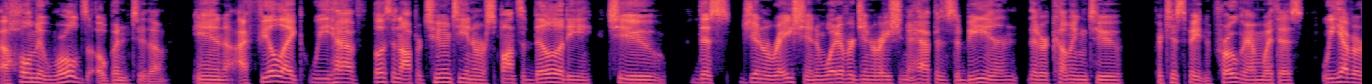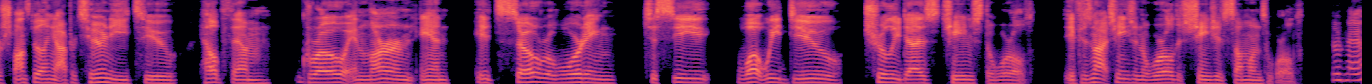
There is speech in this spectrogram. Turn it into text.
a whole new world's open to them. And I feel like we have both an opportunity and a responsibility to this generation, and whatever generation it happens to be in, that are coming to participate in the program with us. We have a responsibility and opportunity to help them grow and learn. And it's so rewarding to see what we do truly does change the world. If it's not changing the world, it's changing someone's world. Mm-hmm.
